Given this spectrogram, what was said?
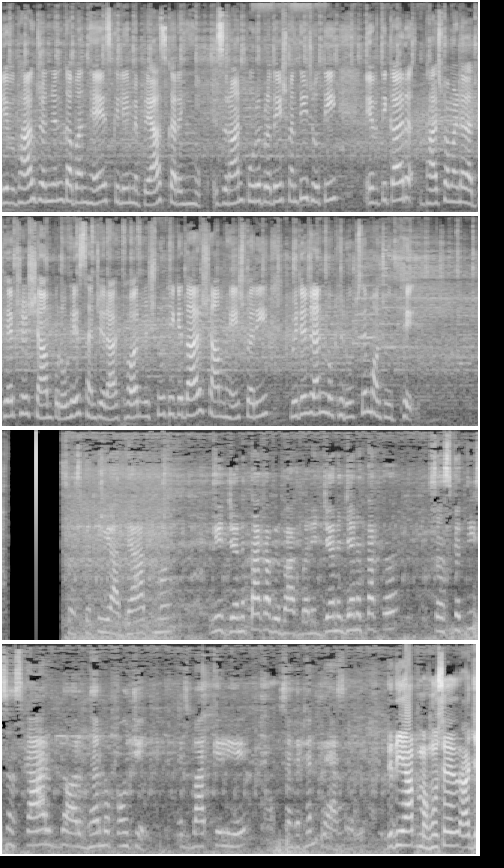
ये विभाग जन जन का बंद है इसके लिए मैं प्रयास कर रही हूँ। इस दौरान पूर्व प्रदेश मंत्री ज्योति एवतिकर भाजपा मंडल अध्यक्ष श्याम पुरोहित संजय राठौर विष्णु ठेकेदार श्याम महेश्वरी विजय जैन मुख्य रूप से मौजूद थे। संस्कृति अध्यात्म ये जनता का विभाग बने। जन जन तक संस्कृति संस्कार और धर्म पहुँचे इस बात के लिए संगठन प्रयासरत है। दीदी आप महू से आज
